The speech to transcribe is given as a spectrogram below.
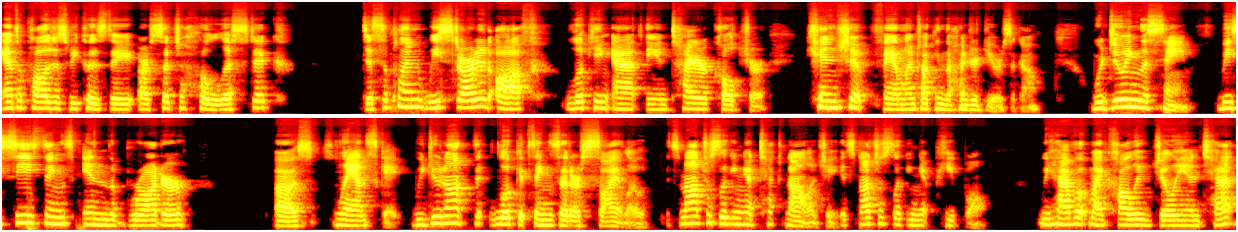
anthropologists, because they are such a holistic discipline, we started off looking at the entire culture kinship, family. I'm talking the hundred years ago. We're doing the same. We see things in the broader uh, landscape. We do not th- look at things that are siloed. It's not just looking at technology. It's not just looking at people. We have my colleague Gillian Tett,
